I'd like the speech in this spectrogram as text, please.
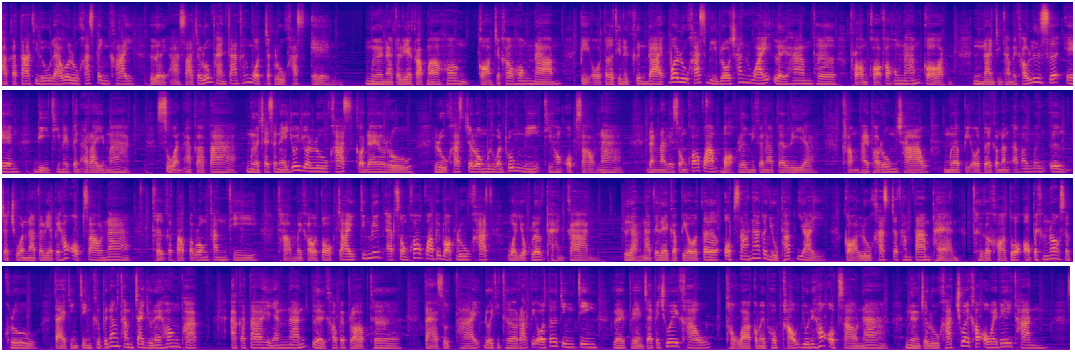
อากาตาที่รู้แล้วว่าลูคัสเป็นใคร เลยอาสาจะร่วมแผนการทั้งหมดจากลูคัสเอง เมื่อนาตาเลียกลับมาห้องก่อนจะเข้าห้องน้ำปีโอเตอร์ที่นึกขึ้นได้ว่าลูคัสบีบโลชั่นไว้เลยห้ามเธอ พร้อมขอเข้าห้องน้ำก่อน นั่นจึงทำให้เขาลื่นเสื้อเอง ดีที่ไม่เป็นอะไรมากส่วนอากาตาเมื่อใช้เสน่ห์ยั่วยวนลูคัสก็ได้รู้ ลูคัสจะลงมือวันพรุ่งนี้ที่ห้องอบซาวน่าดังนั้นเลยส่งข้อความบอกเรื่องนี้กับนาตาเลีย ทำให้พอรุ่งเช้า เมื่อปีโอเตอร์กำลังอ้ำอึ้งอึ้งจะชวนนาตาเลียไปห้องอบซาวน่า เธอก็ตอบตกลงทันทีทำให้เขาตกใจจึงรีบแอบส่งข้อความไปบอกลูคัส ว่ายกเลิกแผนการหลังนาตาเลียกับปีโอเตอร์ อบซาวน่ากันอยู่พักใหญ่ ก่อนลูคัสจะทำตามแผน เธอก็ขอตัวออกไปข้างนอกสักครู่ แต่จริงๆ คือไปนั่งทำใจอยู่ในห้องพัก อากาตาเห็นอย่างนั้นเลยเข้าไปปลอบเธอ แต่สุดท้ายโดยที่เธอรักปีโอเตอร์จริง ๆ เลยเปลี่ยนใจไปช่วยเขาทว่าก็ไม่พบเขาอยู่ในห้องอบซาวน่าเนื่องจากลูคัสช่วยเขาเอาไว้ได้ทัน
